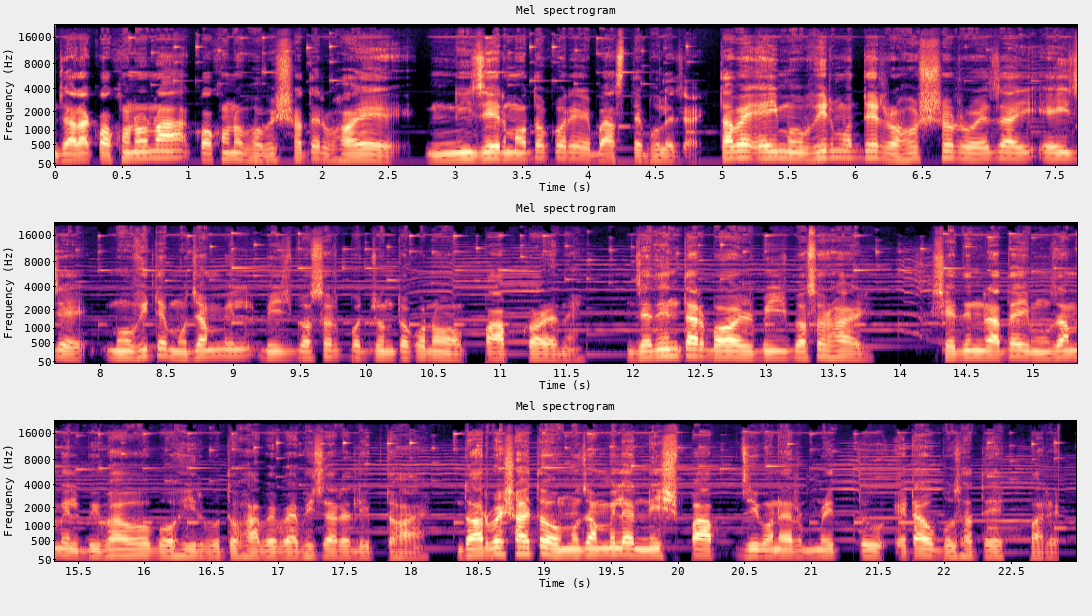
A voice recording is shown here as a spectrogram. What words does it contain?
যারা কখনো না, কখনো ভবিষ্যতের ভয়ে নিজের মতো করে বাঁচতে ভুলে যায়। তবে এই মুভির মধ্যে রহস্য রয়ে যায় এই যে, মুভিতে মুজাম্মিল বিশ বছর পর্যন্ত কোনো পাপ করেনি। যেদিন তার বয়স বিশ বছর হয় সেদিন রাতেই মুজাম্মিল বিবাহ বহির্ভূতভাবে ব্যভিচারে লিপ্ত হয়। দরবেশ হয়তো মুজাম্মিলের নিষ্পাপ জীবনের মৃত্যু এটাও বোঝাতে পারে।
